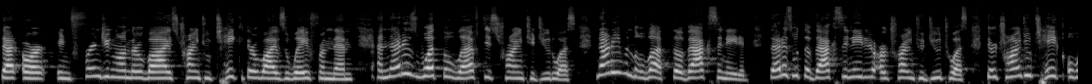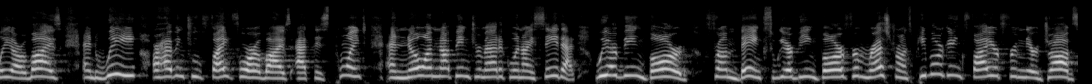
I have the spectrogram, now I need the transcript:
that are infringing on their lives, trying to take their lives away from them. And that is what the left is trying to do to us. Not even the left, the vaccinated. That is what the vaccinated are trying to do to us. They're trying to take away our lives, and we are having to fight for our lives at this point. And no, I'm not being dramatic when I say that. We are being barred from banks, we are being barred from restaurants. People are getting fired from their jobs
